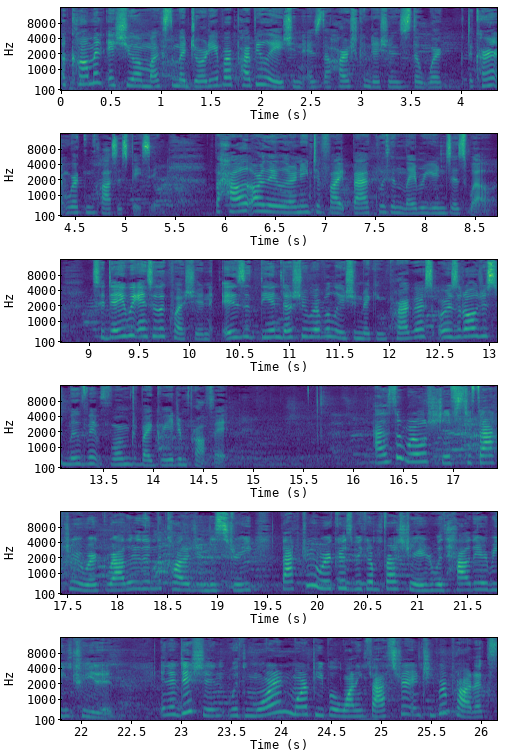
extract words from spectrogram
A common issue amongst the majority of our population is the harsh conditions the, work, the current working class is facing. But how are they learning to fight back within labor unions as well? Today we answer the question Is the Industrial Revolution making progress, or is it all just a movement formed by greed and profit? As the world shifts to factory work rather than the cottage industry, factory workers become frustrated with how they are being treated. In addition, with more and more people wanting faster and cheaper products,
